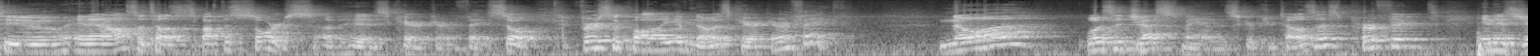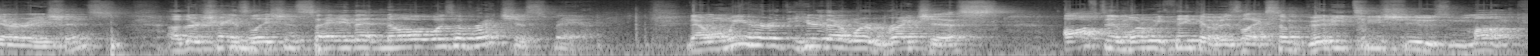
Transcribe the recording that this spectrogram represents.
to, and it also tells us about the source of his character and faith. So, first, the quality of Noah's character and faith. Noah was a just man, the scripture tells us, perfect in his generations. Other translations say that Noah was a righteous man. Now, when we heard, hear that word righteous, often what we think of is like some goody two shoes monk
